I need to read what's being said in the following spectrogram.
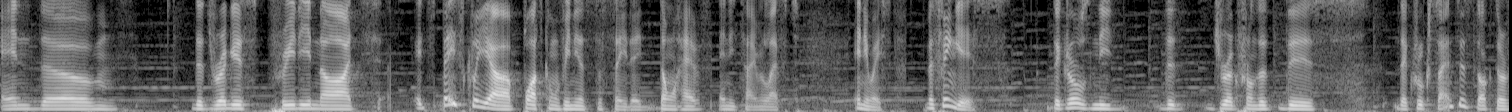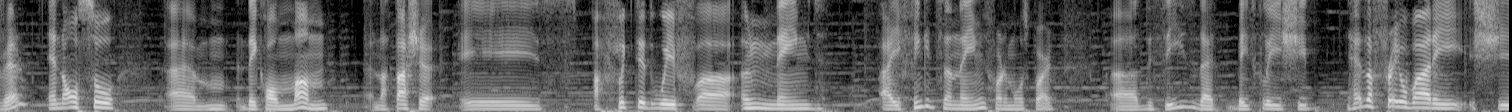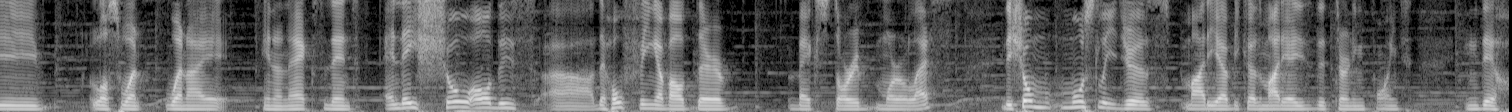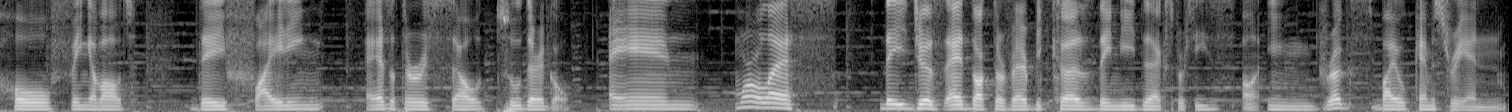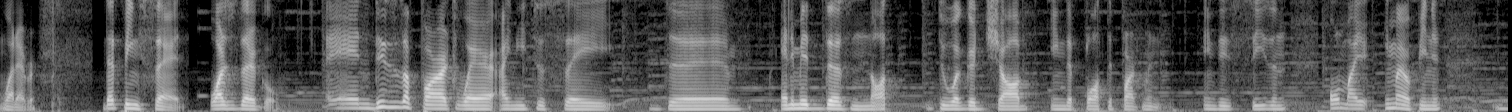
And um, the drug is pretty not it's basically a plot convenience to say they don't have any time left anyways the thing is the girls need the drug from the, this the crook scientist, Dr. Ver, and also um, they call Mom, Natasha, is afflicted with uh, unnamed, I think it's unnamed for the most part, uh, disease that basically she has a frail body. She lost one one eye in an accident, and they show all this, uh, the whole thing about their backstory more or less. They show mostly just Maria because Maria is the turning point in the whole thing about they fighting as a terrorist cell to their goal. And more or less, they just add Dr. Ver because they need the expertise uh, in drugs, biochemistry, and whatever. That being said, what is their goal? And this is a part where I need to say the anime does not do a good job in the plot department in this season, or my in my opinion,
